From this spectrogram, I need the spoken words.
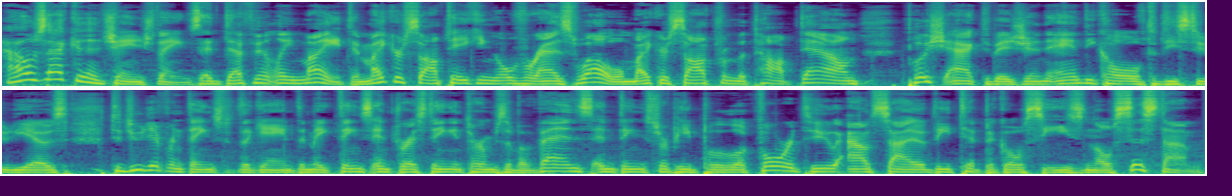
how is that going to change things? It definitely might. And Microsoft taking over as well. Will Microsoft from the top down push Activision and the Call of Duty studios to do different things with the game to make things interesting in terms of events and things for people to look forward to outside of the typical seasonal system.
